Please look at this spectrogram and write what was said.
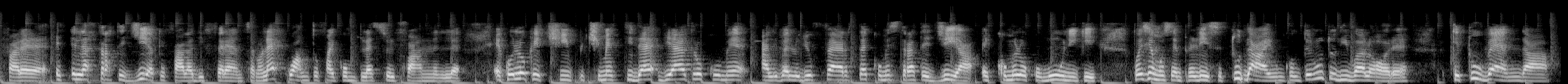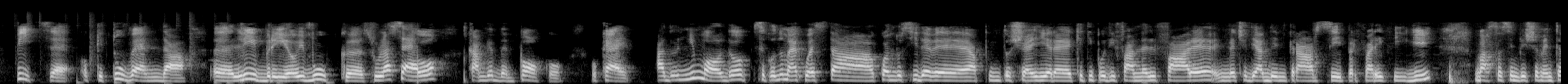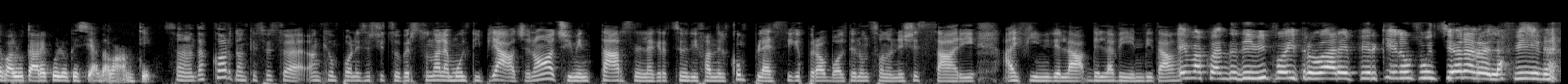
fare, è, la strategia che fa la differenza, non è quanto fai complesso il funnel, è quello che ci, ci metti de- dietro come a livello di offerta e come strategia e come lo comunichi. Poi siamo sempre lì, se tu dai un contenuto di valore che tu venda pizze o che tu venda eh, libri o ebook sulla SEO, cambia ben poco, ok? Ad ogni modo, secondo me, questa quando si deve appunto scegliere che tipo di funnel fare, invece di addentrarsi per fare i fighi, basta semplicemente valutare quello che si ha davanti. Sono d'accordo, anche se questo è anche un po' un esercizio personale, a molti piace, no? Cimentarsi nella creazione di funnel complessi che però a volte non sono necessari ai fini della, della vendita. E eh, ma quando devi poi trovare perché non funzionano è la fine.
